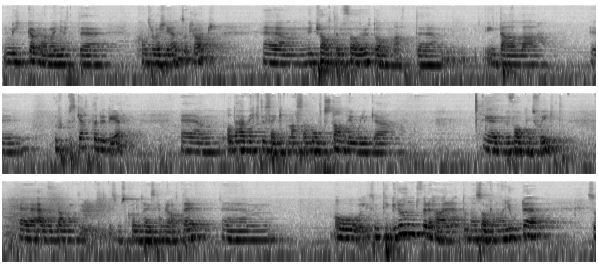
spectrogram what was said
mycket av det här var jättekontroversiellt såklart. Eh, ni pratade förut om att eh, inte alla uppskattade det. Och det här väckte säkert massa motstånd i olika befolkningsskikt eh, Eh, även bland liksom, Kollontajs kamrater. Ehm, och liksom, till grund för det här, de här sakerna han gjorde så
